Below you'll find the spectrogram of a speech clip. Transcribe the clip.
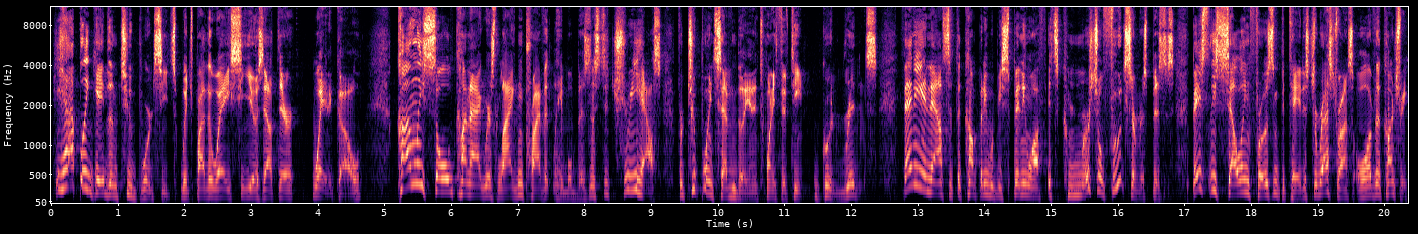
he happily gave them two board seats, which, by the way, CEOs out there, way to go. Connolly sold ConAgra's lagging private label business to Treehouse for 2.7 billion in 2015. Good riddance. Then he announced that the company would be spinning off its commercial food service business, basically selling frozen potatoes to restaurants all over the country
